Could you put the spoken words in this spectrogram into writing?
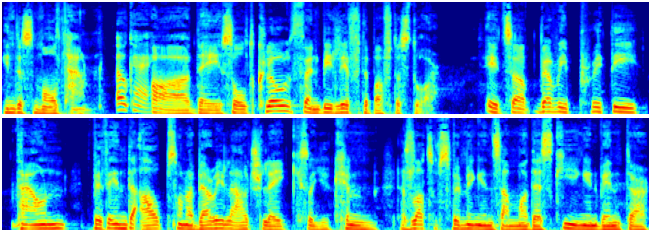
in the small town. Okay. Uh, they sold clothes and we lived above the store. It's a very pretty town within the Alps on a very large lake. So you can, there's lots of swimming in summer, there's skiing in winter.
